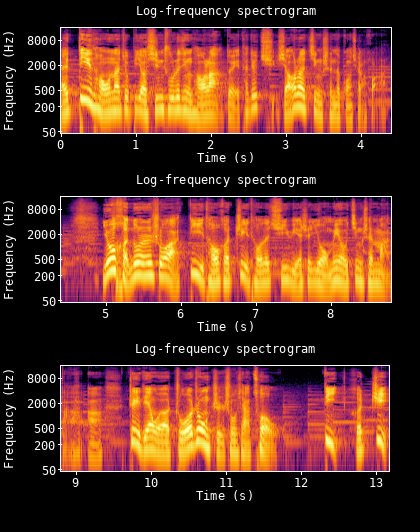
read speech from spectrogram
哎，D 头呢就比较新出的镜头了，对，它就取消了镜身的光圈环。有很多人说啊，D 头和 G 头的区别是有没有镜身马达啊？这点我要着重指出下错误。D 和 G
